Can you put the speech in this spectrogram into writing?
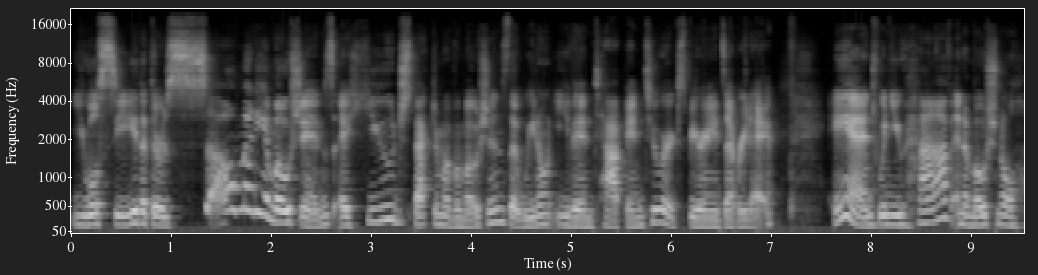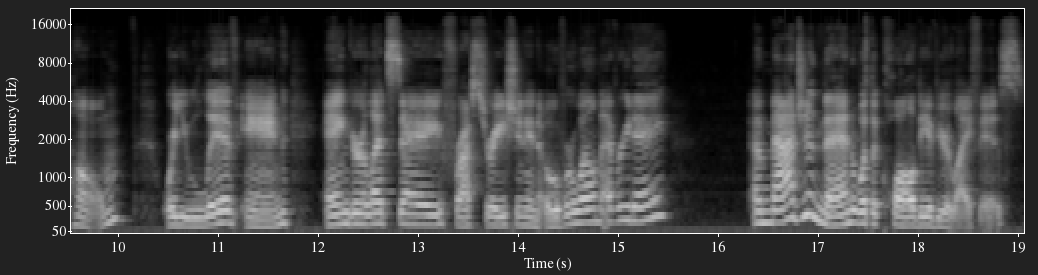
you will see that there's so many emotions, a huge spectrum of emotions that we don't even tap into or experience every day. And when you have an emotional home or you live in anger, let's say, frustration, and overwhelm every day, imagine then what the quality of your life is.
